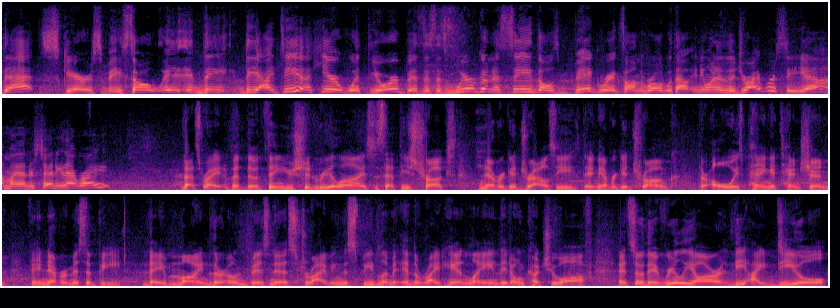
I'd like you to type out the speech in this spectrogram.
that scares me. So it, it, the the idea here with your business is we're going to see those big rigs on the road without anyone in the driver's seat. Yeah, am I understanding that right? That's right. But the thing you should realize is that these trucks never get drowsy. They never get drunk. They're always paying attention. They never miss a beat. They mind their own business, driving the speed limit in the right hand lane. They don't cut you off. And so they really are the ideal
